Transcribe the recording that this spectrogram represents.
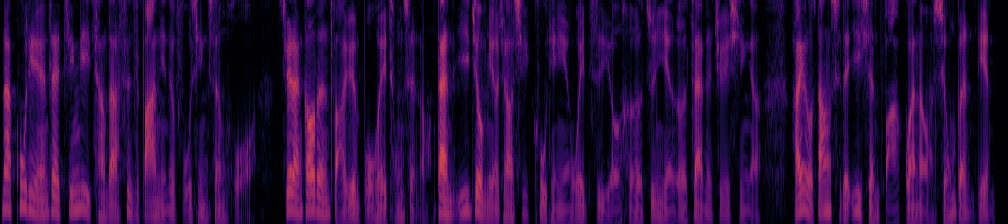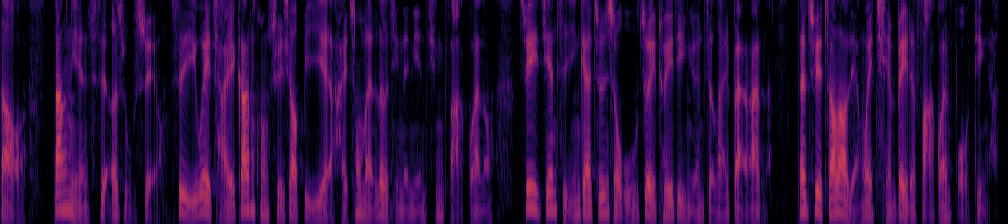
那库田研在经历长达四十八年的服刑生活，虽然高等法院驳回重审哦，但依旧没有叫起库田研为自由和尊严而战的决心啊。还有当时的一审法官哦，熊本典道，当年是二十五岁哦，是一位才刚从学校毕业还充满热情的年轻法官哦，所以坚持应该遵守无罪推定原则来办案。但却遭到两位前辈的法官否定啊，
